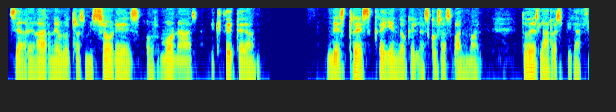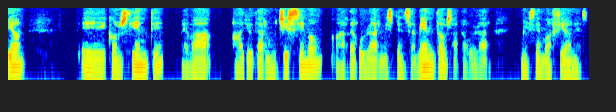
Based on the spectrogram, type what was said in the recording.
segregar neurotransmisores, hormonas, etcétera, de estrés creyendo que las cosas van mal. Entonces la respiración eh, consciente me va a ayudar muchísimo a regular mis pensamientos, a regular mis emociones.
